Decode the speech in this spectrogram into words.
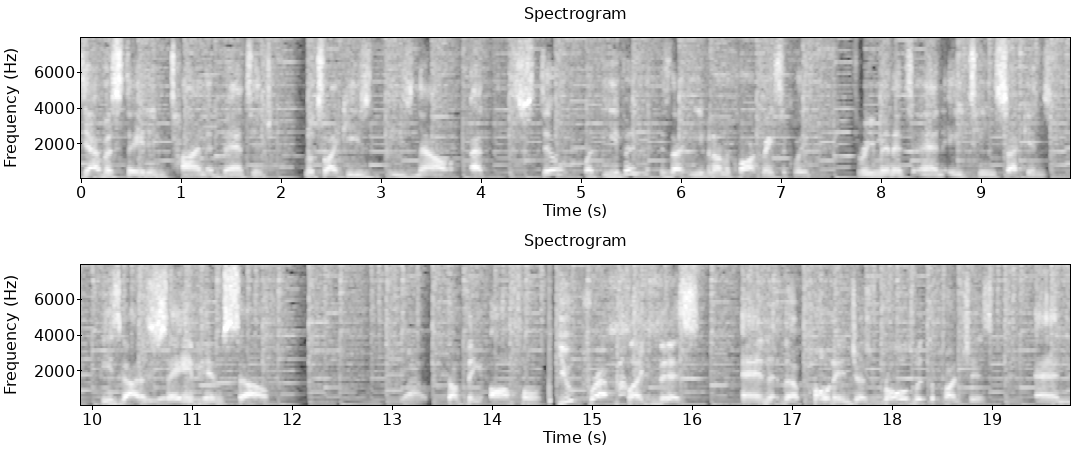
devastating time advantage Looks like he's he's now at still, but even is that even on the clock basically? Three minutes and 18 seconds. He's got to save himself. Wow. Something awful. You prep like this, and the opponent just rolls with the punches, and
